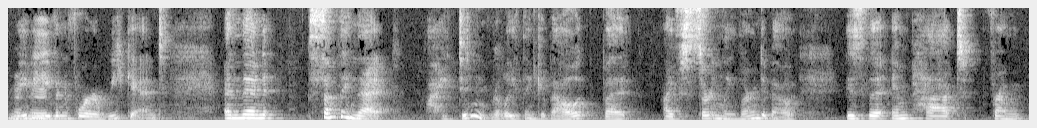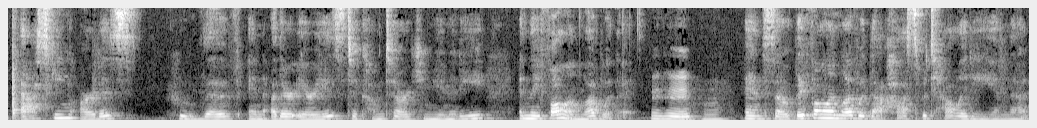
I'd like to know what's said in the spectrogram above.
maybe even for a weekend. And then something that I didn't really think about, but I've certainly learned about, is the impact from asking artists who live in other areas to come to our community and they fall in love with it. Mm-hmm. And so they fall in love with that hospitality and that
